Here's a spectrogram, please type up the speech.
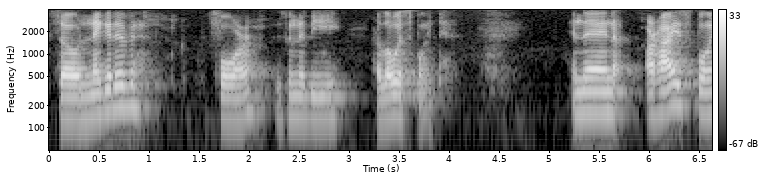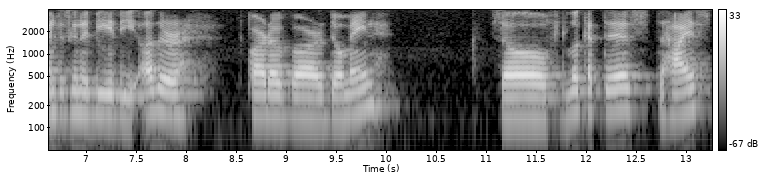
So negative 4 is going to be our lowest point. And then our highest point is going to be the other part of our domain. So if you look at this, the highest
